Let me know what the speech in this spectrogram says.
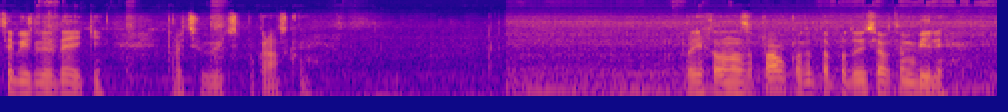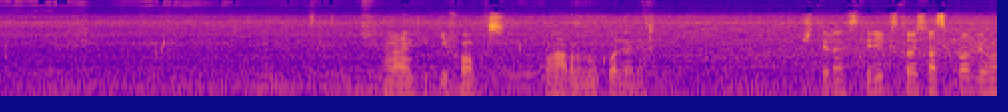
Це більш для людей, які працюють з покраскою. Приїхали на заправку, тут продаються автомобілі. Гляньте, який фокус в гарному кольорі. 14 рік, 118 пробігу.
